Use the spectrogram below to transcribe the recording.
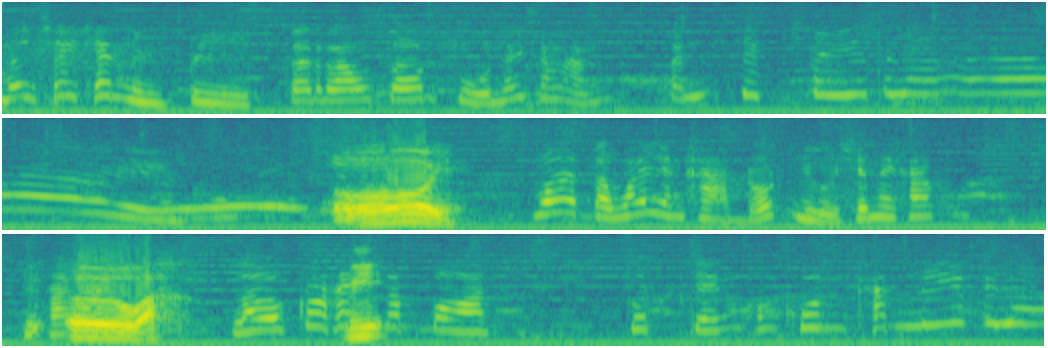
ไม่ใช่แค่หนึ่งปี แต่เราเติมศูนย์ให้ข้างหลังเป็นสิบปีไปเลย โอ้ย ว่าแต่ว่ายังขาดรถอยู่ใช่ไหมครับ เออว่ะ เราก็ให้มีสปอร์ตสุดเจ๋งของคุณคันนี้ไปเลย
